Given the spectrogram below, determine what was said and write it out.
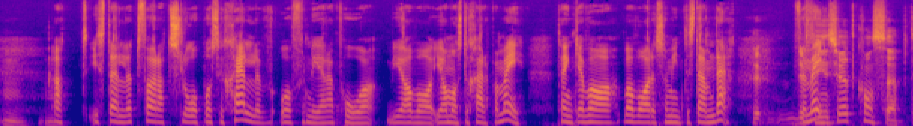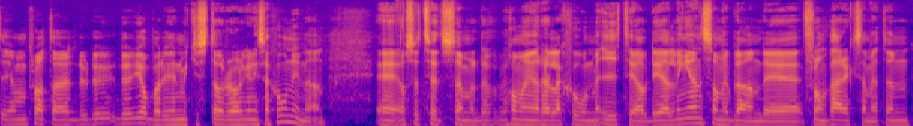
Mm, mm. Att istället för att slå på sig själv och fundera på jag, var, jag måste skärpa mig, tänka vad, vad var det som inte stämde? Det, det finns ju ett koncept, om pratar, du, du, du jobbade i en mycket större organisation innan. Eh, och så, så har man ju en relation med IT-avdelningen som ibland är från verksamheten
